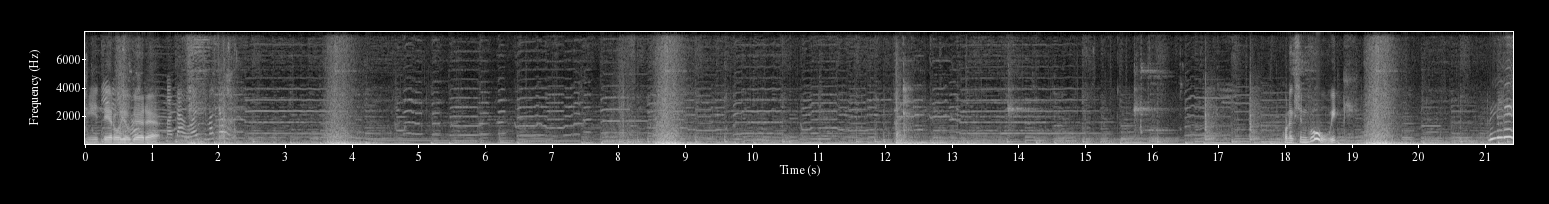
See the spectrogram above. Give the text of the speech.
Mitero Yogara. Connection gue weak. Really?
